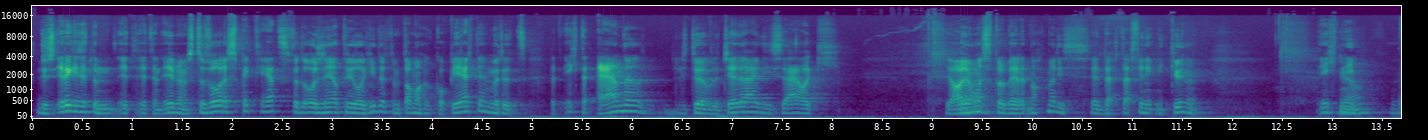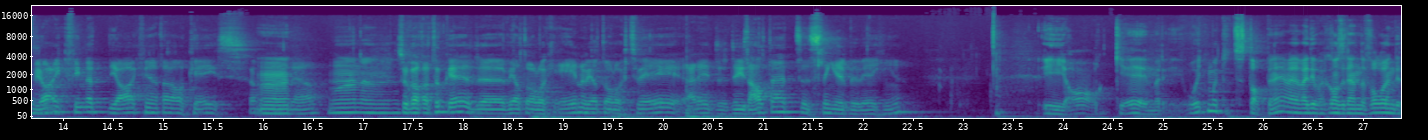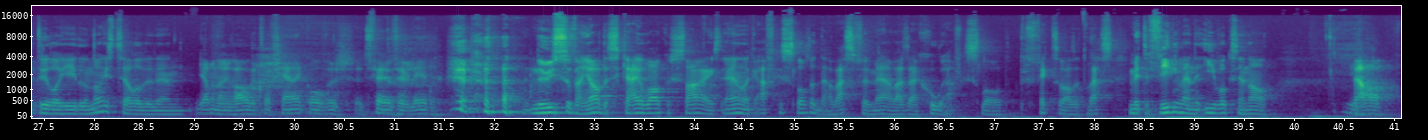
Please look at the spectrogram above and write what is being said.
Dus ergens heeft een, een Abrams te veel respect gehad voor de originele trilogie, dat hij het allemaal gekopieerd heeft, maar het, het echte einde, Return of the Jedi, die is eigenlijk... Ja, jongens, probeer het nog maar eens. En dat, dat vind ik niet kunnen. Echt niet. Ja. Ja, ik vind dat, ja, ik vind dat dat wel oké is. Ja. Ja, dan- Zo gaat dat ook, hè. De Wereldoorlog 1, Wereldoorlog 2. Allee, er, er is altijd een slingerbeweging, hè. Ja, oké, maar ooit moet het stoppen. Hè? Wat, wat gaan ze dan de volgende trilogie doen? Nog eens hetzelfde dan. Ja, maar dan gaan we het waarschijnlijk over het verre verleden. Nu is het zo van, ja, de Skywalker saga is eindelijk afgesloten. Dat was voor mij was dat goed afgesloten. Perfect zoals het was. Met de viering van de Ewoks en al. Ja,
